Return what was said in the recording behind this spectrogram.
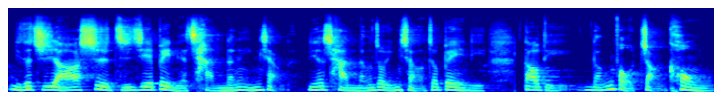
你的职涯是直接被你的产能影响的，你的产能就影响就被你到底能否掌控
